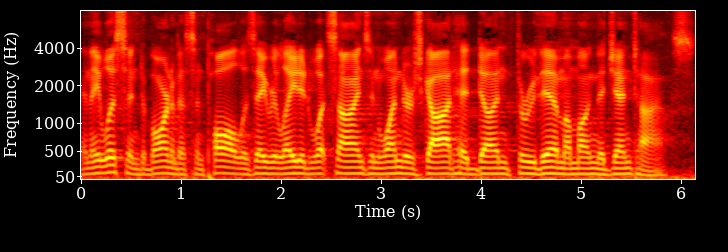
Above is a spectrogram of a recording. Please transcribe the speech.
And they listened to Barnabas and Paul as they related what signs and wonders God had done through them among the Gentiles.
